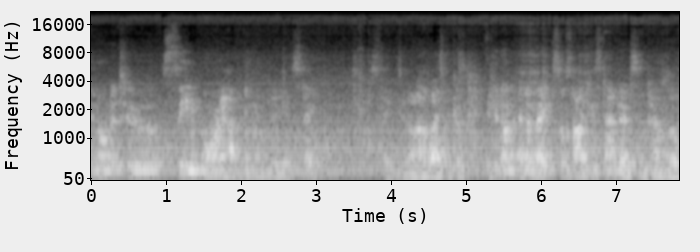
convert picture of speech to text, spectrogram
in order to see more happening in the state. States, you know, otherwise, because if you don't elevate society standards in terms of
